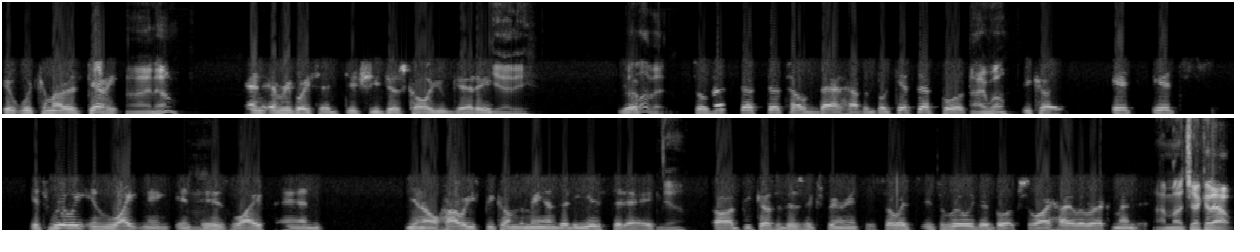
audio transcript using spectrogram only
it would come out as Gary, I know. And everybody said, "Did she just call you Geddy?" Yeti. I love it. So that that that's how that happened. But get that book I will. because it it's it's really enlightening into Mhm. his life and you know how he's become the man that he is today Yeah. uh, because of his experiences. So it's it's a really good book. So I highly recommend it. I'm going to check it out.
